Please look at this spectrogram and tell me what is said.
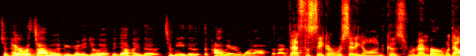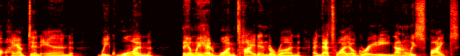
to pair with Ta'amu if you're going to do it, but definitely the to me the the primary one off that I. That's the secret we're sitting on because remember, without Hampton and Week One, they only had one tight end to run, and that's why O'Grady not only spiked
